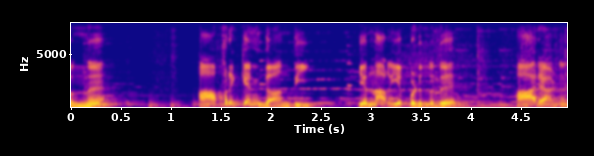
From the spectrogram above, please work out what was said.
ഒന്ന് ആഫ്രിക്കൻ ഗാന്ധി എന്നറിയപ്പെടുന്നത് ആരാണ്?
